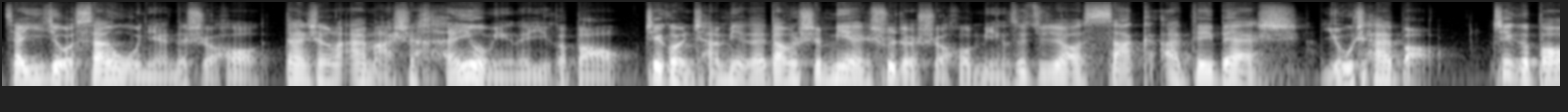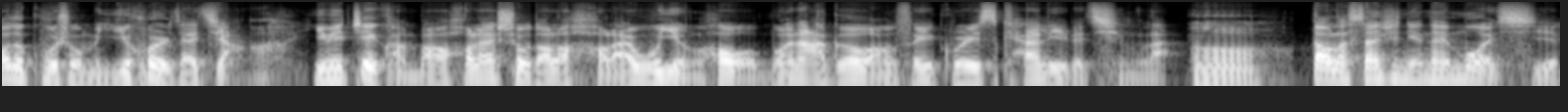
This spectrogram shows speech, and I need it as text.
在一九三五年的时候，诞生了爱马仕很有名的一个包。这款产品在当时面世的时候，名字就叫 Sac des Bêches 邮差包。这个包的故事我们一会儿再讲啊，因为这款包后来受到了好莱坞影后摩纳哥王妃 Grace Kelly 的青睐。哦，到了三十年代末期，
